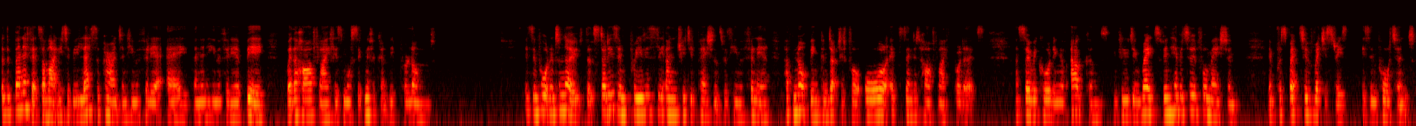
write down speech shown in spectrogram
but the benefits are likely to be less apparent in haemophilia A than in haemophilia B, where the half-life is more significantly prolonged. It's important to note that studies in previously untreated patients with haemophilia have not been conducted for all extended half-life products, and so recording of outcomes, including rates of inhibitor formation in prospective registries, is important.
